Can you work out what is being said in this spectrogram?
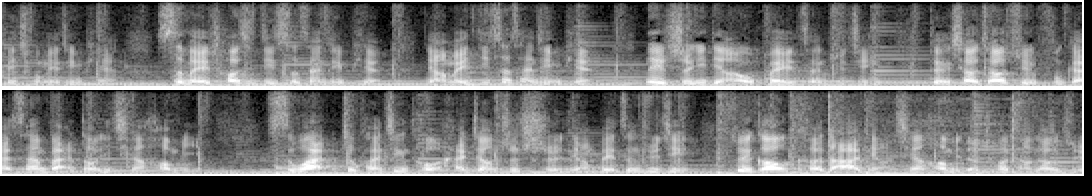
非球面镜片，四枚超级低色散镜片，两枚低色散镜片，内置一点二五倍增距镜，等效焦距覆盖三百到一千毫米。此外，这款镜头还将支持两倍增距镜，最高可达两千毫米的超强焦距。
